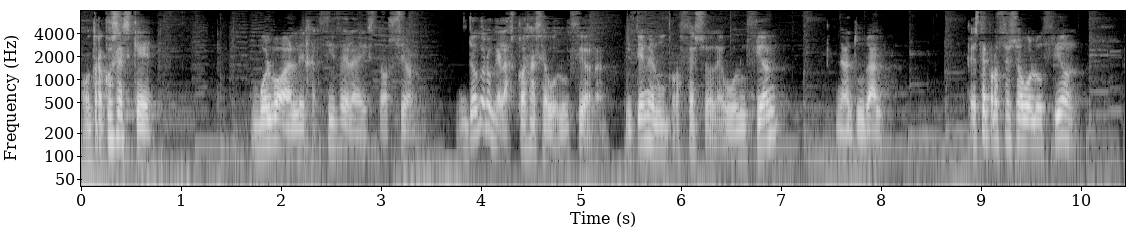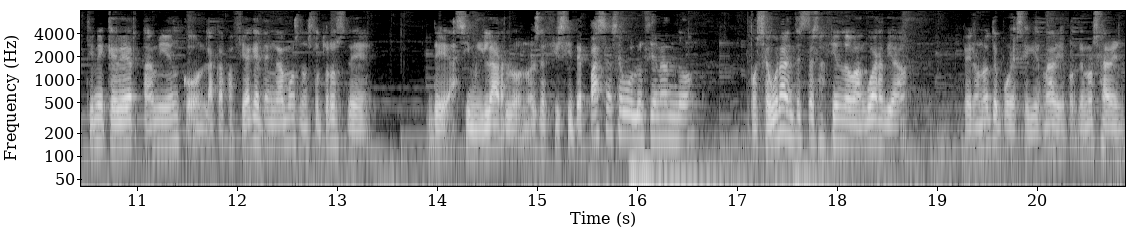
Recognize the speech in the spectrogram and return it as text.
otra cosa es que vuelvo al ejercicio de la distorsión. Yo creo que las cosas evolucionan y tienen un proceso de evolución natural. Este proceso de evolución tiene que ver también con la capacidad que tengamos nosotros de, asimilarlo. ¿no? Es decir, si te pasas evolucionando, pues seguramente estés haciendo vanguardia, pero no te puede seguir nadie, porque no saben,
